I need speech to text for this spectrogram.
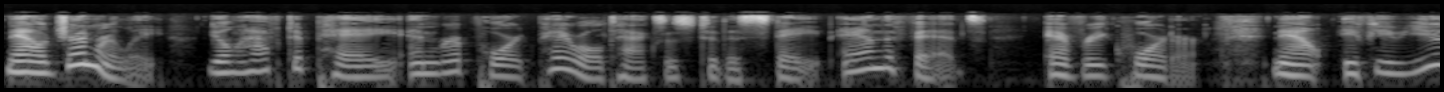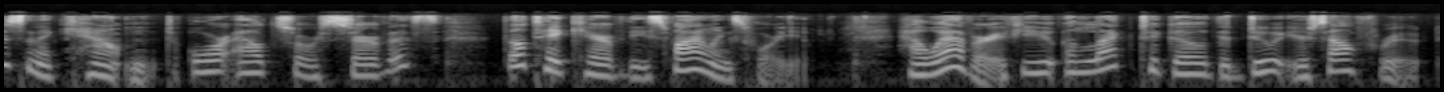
Now, generally, you'll have to pay and report payroll taxes to the state and the feds every quarter. Now, if you use an accountant or outsourced service, they'll take care of these filings for you. However, if you elect to go the do it yourself route,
